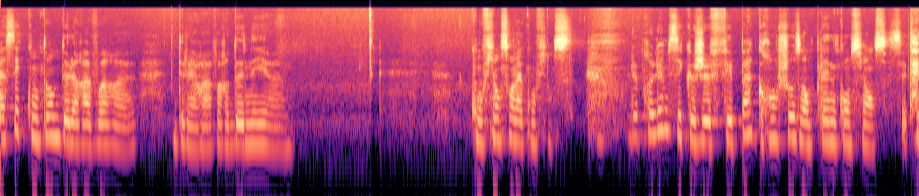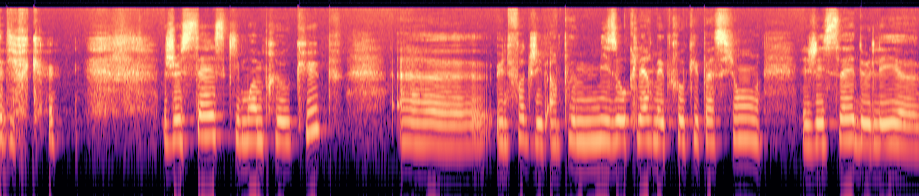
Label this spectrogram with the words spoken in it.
assez contente de leur avoir euh, donné euh, confiance en la confiance. Le problème, c'est que je fais pas grand chose en pleine conscience. C'est-à-dire que je sais ce qui moi me préoccupe. une fois que j'ai un peu mis au clair mes préoccupations, j'essaie de les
